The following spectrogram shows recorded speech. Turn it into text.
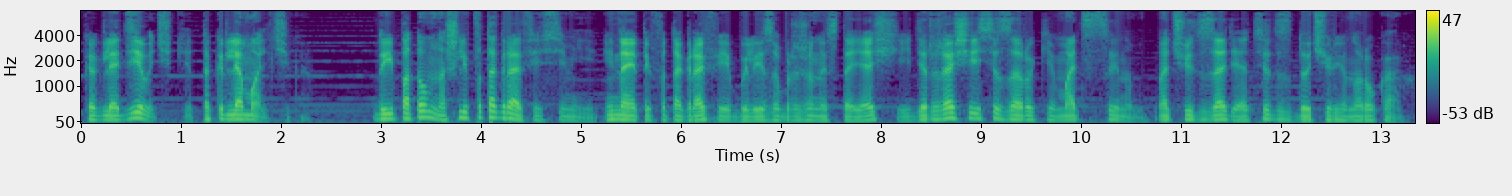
как для девочки, так и для мальчика. Да и потом нашли фотографии семьи, и на этой фотографии были изображены стоящие и держащиеся за руки мать с сыном, а чуть сзади отец с дочерью на руках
